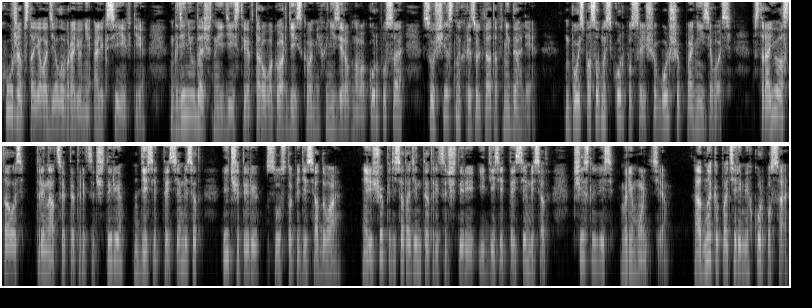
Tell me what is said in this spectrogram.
Хуже обстояло дело в районе Алексеевки, где неудачные действия 2-го гвардейского механизированного корпуса существенных результатов не дали – Боеспособность корпуса еще больше понизилась. В строю осталось 13 Т-34, 10 Т-70 и 4 Су-152. Еще 51 Т-34 и 10 Т-70 числились в ремонте. Однако потери мехкорпуса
